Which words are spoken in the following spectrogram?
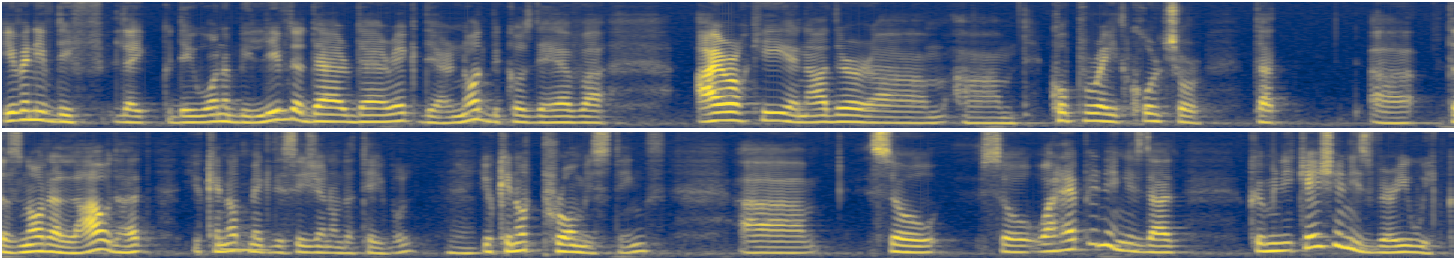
even if they f- like they want to believe that they are direct, they are not because they have a hierarchy and other um, um, corporate culture that uh, does not allow that, you cannot make decision on the table. Yeah. You cannot promise things. Uh, so, so what happening is that communication is very weak.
